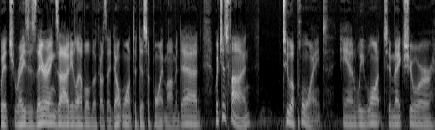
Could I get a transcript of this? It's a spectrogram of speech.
which raises their anxiety level because they don't want to disappoint mom and dad, which is fine to a point. And we want to make sure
